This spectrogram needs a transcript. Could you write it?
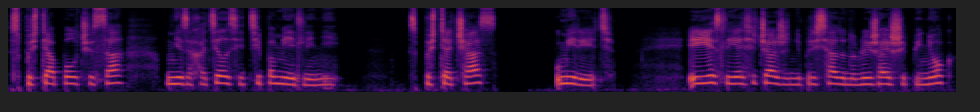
Спустя полчаса мне захотелось идти помедленней. Спустя час — умереть. И если я сейчас же не присяду на ближайший пенек,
